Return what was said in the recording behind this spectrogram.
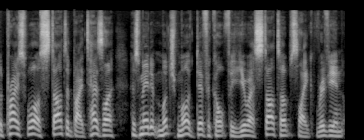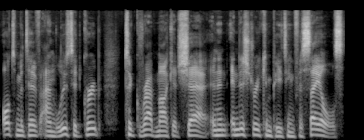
The price war started by Tesla has made it much more difficult for US startups like Rivian Automotive and Lucid Group to grab market share in an industry competing for sales.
